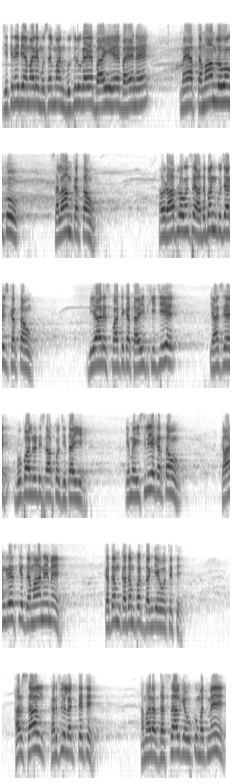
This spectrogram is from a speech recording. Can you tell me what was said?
जितने भी हमारे मुसलमान बुजुर्ग है भाई है बहन है मैं आप तमाम लोगों को सलाम करता हूं और आप लोगों से अदबन गुजारिश करता हूं बीआरएस पार्टी का तायद कीजिए यहां से भूपाल रेड्डी साहब को जिताइए ये मैं इसलिए करता हूँ, कांग्रेस के जमाने में कदम कदम पर दंगे होते थे। हर साल कर्फ्यू लगते थे। हमारा दस साल के हुकूमत में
